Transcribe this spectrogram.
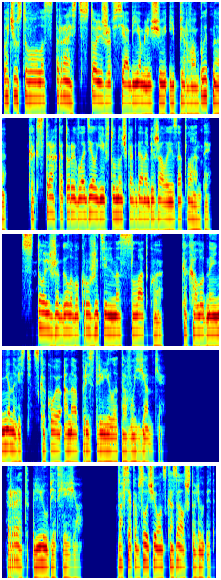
Почувствовала страсть, столь же всеобъемлющую и первобытную, как страх, который владел ей в ту ночь, когда она бежала из Атланты. Столь же головокружительно сладкую, как холодная ненависть, с какой она пристрелила того Янки. Ред любит ее. Во всяком случае, он сказал, что любит.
